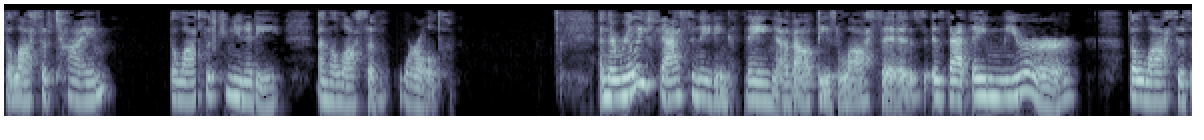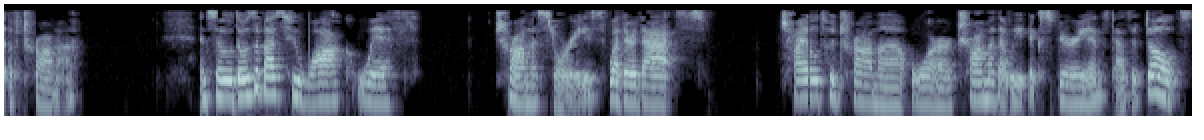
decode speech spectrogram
the loss of time, the loss of community, and the loss of world. And the really fascinating thing about these losses is that they mirror the losses of trauma. And so those of us who walk with trauma stories, whether that's childhood trauma or trauma that we've experienced as adults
